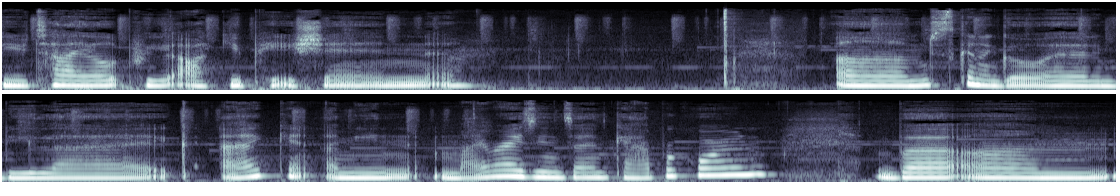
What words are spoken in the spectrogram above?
futile preoccupation. Um, I'm just gonna go ahead and be like, I can. I mean, my rising sign's Capricorn, but um,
